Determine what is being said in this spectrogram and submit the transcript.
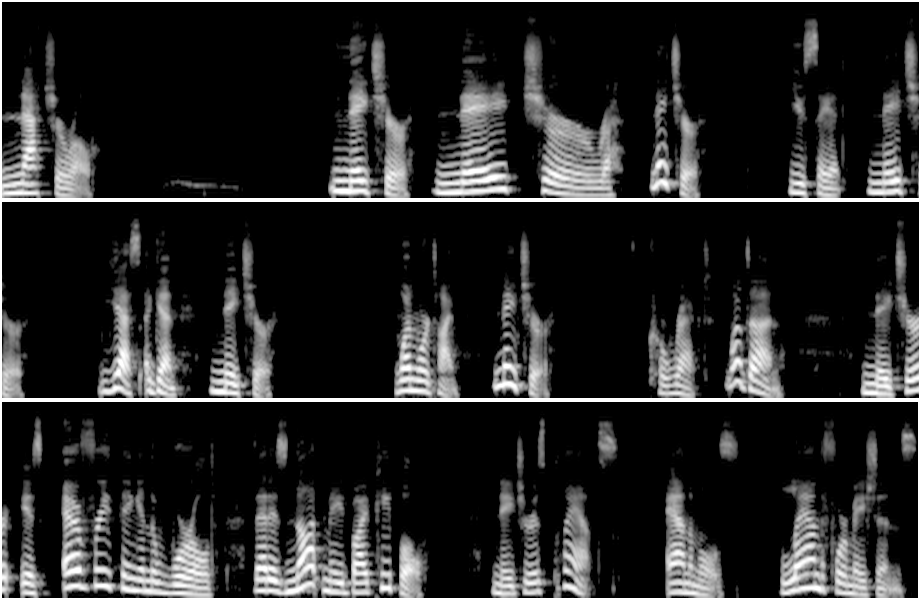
Natural. Nature, nature, nature. You say it, nature. Yes, again, nature. One more time, nature. Correct. Well done. Nature is everything in the world that is not made by people. Nature is plants, animals, land formations,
